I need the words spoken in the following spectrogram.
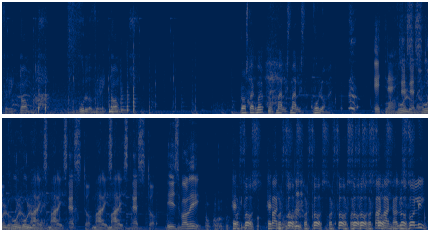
Θρητόμος. Βούλομαι. Θρητόμος. Πρόσταγμα. Ναι. Μάλιστα. Μάλιστα. Βούλομαι. Έτοιμος. Ναι. Βούλουμε. Βούλουμε. Βούλουμε. Μάλιστα. Μάλιστα. Έστω. Μάλιστα. Μάλιστα. Έστω. Εισβολή. Έτοιμος. Ορθός. Ορθός. Ορθός. Ορθός. Ορθός. Καλός. Εισβολή.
